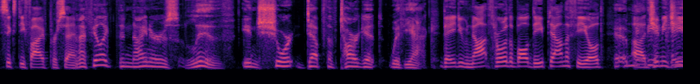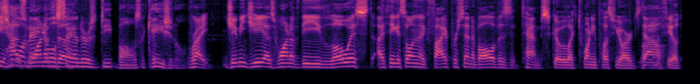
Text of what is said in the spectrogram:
65%. And I feel like the Niners live in short depth of target with YAC. they do not throw the ball deep down the field. Uh, The Jimmy G has one of the Sanders deep balls, occasional. Right. Jimmy G has one of the lowest, I think it's only like 5% of all of his attempts go like 20 plus yards down the field.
